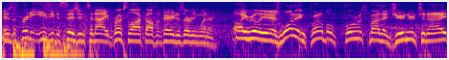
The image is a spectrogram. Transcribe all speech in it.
It was a pretty easy decision tonight. Brooks Lockoff, a very deserving winner. Oh, he really is. What an incredible performance by the junior tonight.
